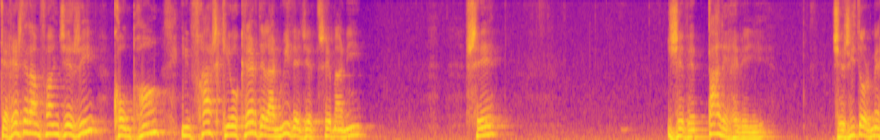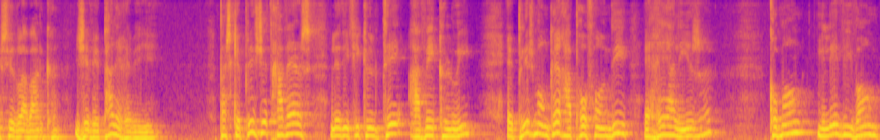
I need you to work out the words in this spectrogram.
Thérèse de l'Enfant Jésus comprend une phrase qui est au cœur de la nuit de Gethsemane. C'est je ne vais pas les réveiller. Jésus dormait sur la barque, je ne vais pas les réveiller. Parce que plus je traverse les difficultés avec lui, et plus mon cœur approfondit et réalise comment il est vivant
